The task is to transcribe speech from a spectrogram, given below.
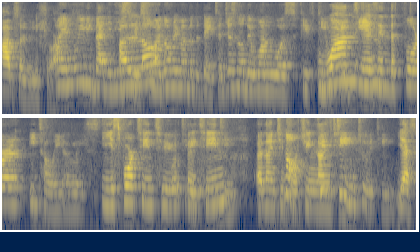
Absolutely sure. I am really bad in history, so I don't remember the date. I just know the one was 15, One 18 is in the- for Italy at least. Is 14 to 14, 18, 18. Uh, No, 19. 15 to 18. Yes,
